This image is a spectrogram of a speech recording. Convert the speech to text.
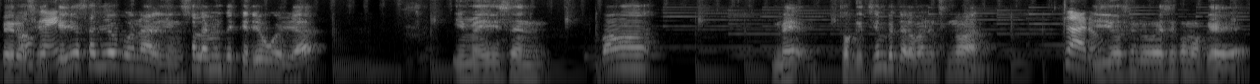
Pero si Ok. es que yo he salido con alguien, solamente quería huevear y me dicen, vamos, me, porque siempre te lo van a insinuar. claro. Y yo siempre voy a decir como que,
